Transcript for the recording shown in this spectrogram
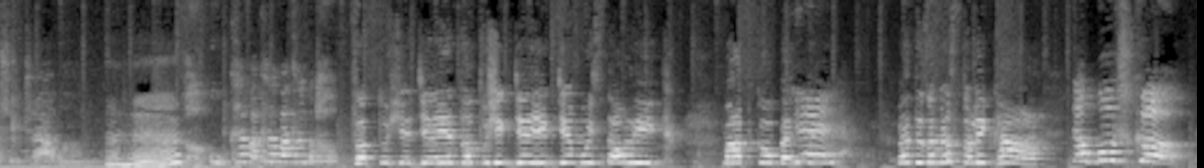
Krzyczałam. Mhm. U, krawa, krawa, krawa. Co tu się dzieje? Co tu się dzieje? Gdzie mój stolik? Matko, Betty! Betty zamiast stolika! To łóżko!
